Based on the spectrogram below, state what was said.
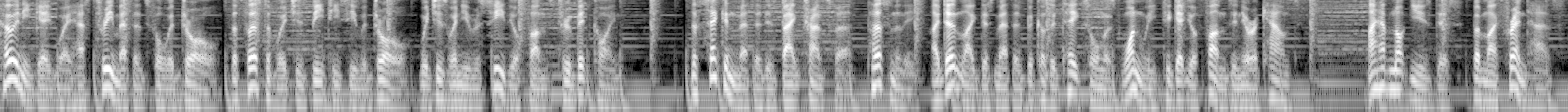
Coinny Gateway has three methods for withdrawal, the first of which is BTC withdrawal, which is when you receive your funds through Bitcoin. The second method is bank transfer. Personally, I don't like this method because it takes almost one week to get your funds in your account. I have not used this, but my friend has.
